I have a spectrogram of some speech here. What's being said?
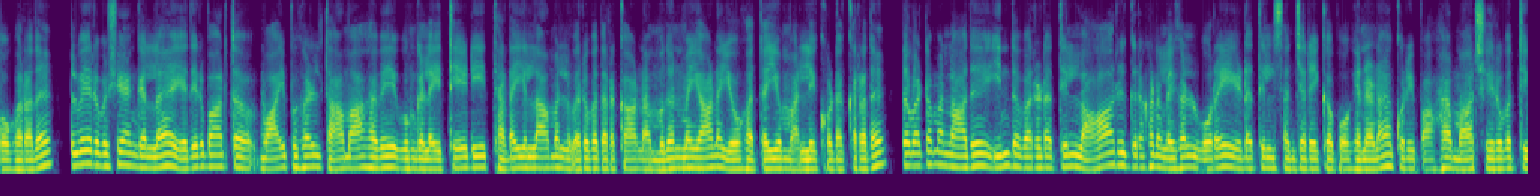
போகிறது. பல்வேறு விஷயங்கள்ல எதிர்பார்த்த வாய்ப்புகள் தாமாகவே உங்களை தேடி தடையில்லாமல் வருவதற்கான முதன்மையான யோகத்தையும் அள்ளி கொடுக்கிறது. அது மட்டுமல்லாது இந்த வருடத்தில் ஆறு கிரக நிலைகள் ஒரே இடத்தில் சஞ்சரிக்க போகின்றன. குறிப்பாக மார்ச் இருபத்தி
